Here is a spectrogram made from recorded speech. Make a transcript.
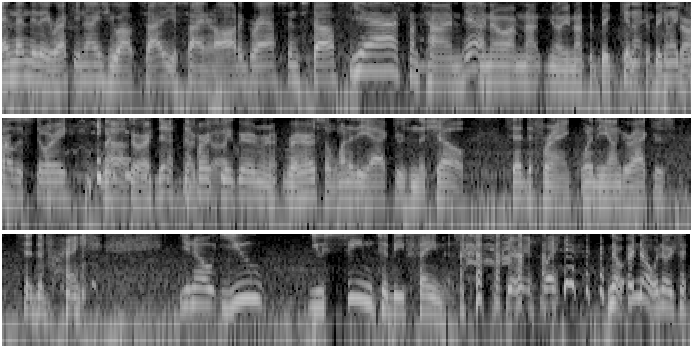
And then do they recognize you outside? Are you signing autographs and stuff? Yeah, sometimes. Yeah. You know, I'm not, you know, you're not the big, Can not I the big can stars. I tell the story? Which uh, story? The, the Oh, first God. week we were in re- rehearsal, one of the actors in the show said to Frank, one of the younger actors said to Frank, "You know, you you seem to be famous." Seriously? No, uh, no, no. He said,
